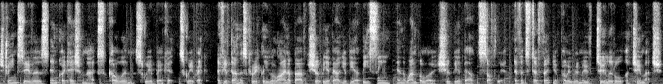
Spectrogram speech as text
Stream servers in quotation marks, colon, square bracket, square bracket. If you've done this correctly, the line above should be about your BRB scene and the one below should be about software. If it's different, you'll probably remove too little or too much.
